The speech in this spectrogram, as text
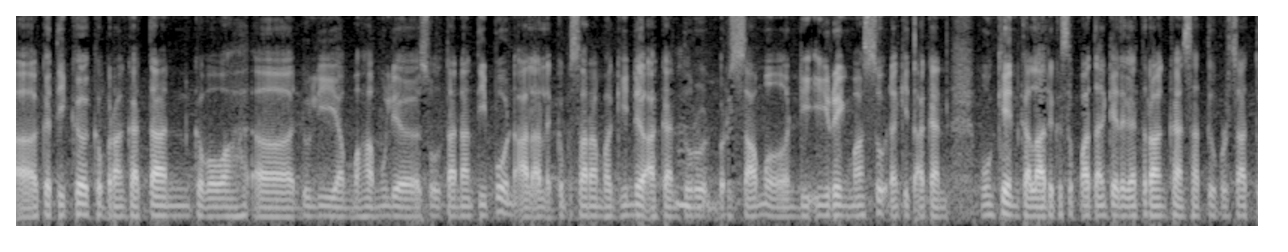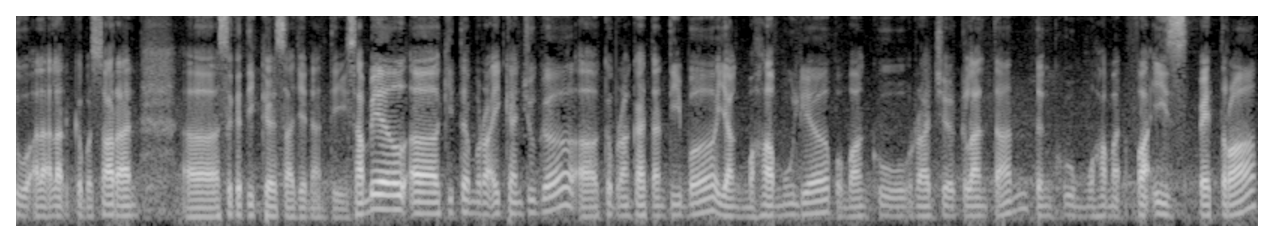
uh, ketika keberangkatan ke bawah uh, Duli Yang Maha Mulia Sultan nanti pun alat-alat kebesaran baginda akan turut bersama diiring masuk dan kita akan mungkin kalau ada kesempatan kita akan terangkan satu persatu alat-alat kebesaran uh, seketika saja nanti. Sambil uh, kita meraihkan juga uh, keberangkatan tiba Yang Maha Mulia Pemangku Raja Kelantan Tengku Muhammad Faiz Petra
